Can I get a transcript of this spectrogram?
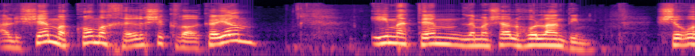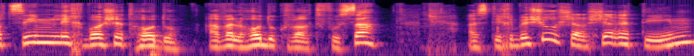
על שם מקום אחר שכבר קיים. אם אתם למשל הולנדים, שרוצים לכבוש את הודו, אבל הודו כבר תפוסה, אז תכבשו שרשרת איים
